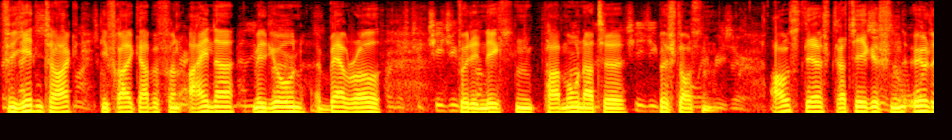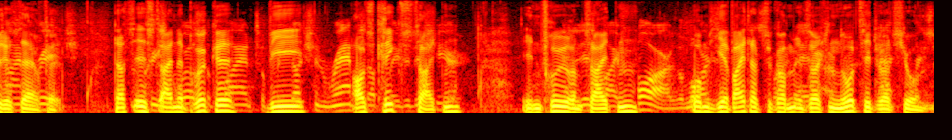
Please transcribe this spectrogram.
für jeden Tag die Freigabe von einer Million Barrel für die nächsten paar Monate beschlossen aus der strategischen Ölreserve. Das ist eine Brücke wie aus Kriegszeiten, in früheren Zeiten, um hier weiterzukommen in solchen Notsituationen.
